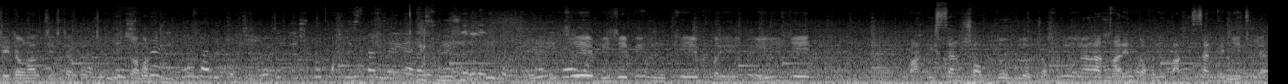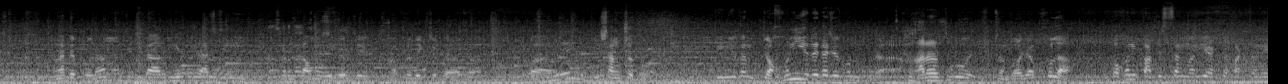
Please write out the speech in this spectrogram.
সেটা ওনার চেষ্টা করছে কিন্তু আমার এই যে বিজেপির মুখে এই যে পাকিস্তান শব্দগুলো যখনই ওনারা হারেন তখনই পাকিস্তানকে নিয়ে চলে আসেন। ওনাদের প্রধানমন্ত্রী থেকে আরম্ভ করে আজকে তিনি কাউন্সিলর যে স্বপ্ন দেখছে বা- সাংসদ হওয়ার, তিনি যখন যখনই এদের কাছে যখন হারার পুরো দরজা খোলা তখনই পাকিস্তান মানে একটা পাকিস্তানে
